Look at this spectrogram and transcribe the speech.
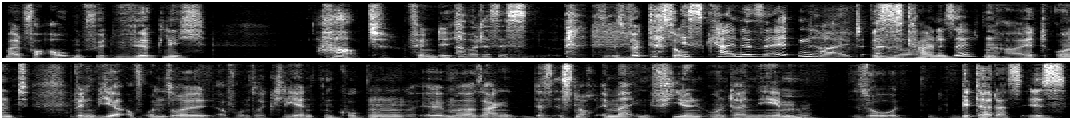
mal vor Augen führt, wirklich hart, finde ich. Aber das ist, das ist wirklich das so. ist keine Seltenheit. Das also, ist keine Seltenheit. Und wenn wir auf unsere, auf unsere Klienten gucken, äh, muss man sagen, das ist noch immer in vielen Unternehmen, so bitter das ist,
